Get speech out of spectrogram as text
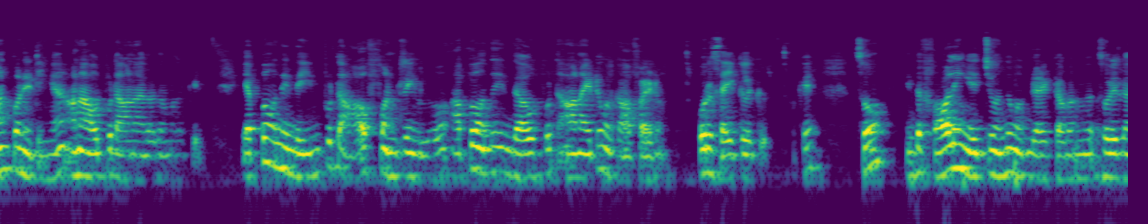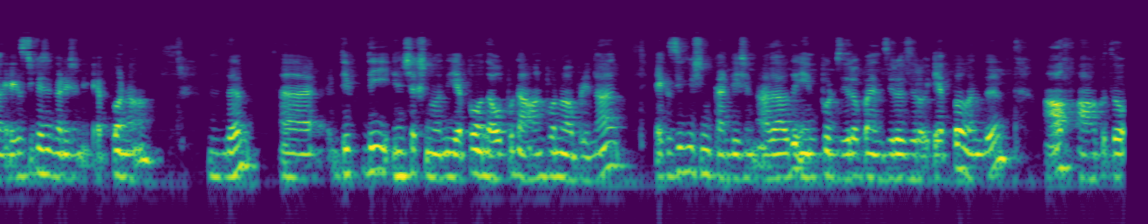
ஆன் பண்ணிட்டீங்க ஆனால் அவுட்புட் ஆன் ஆகாது உங்களுக்கு. எப்போ வந்து இந்த இன்புட்டை ஆஃப் பண்ணுறீங்களோ அப்போ வந்து இந்த அவுட்புட் ஆன் ஆகிட்டு உங்களுக்கு ஆஃப் ஆகிடும் ஒரு சைக்கிளுக்கு ஓகே ஸோ இந்த ஃபாலிங் ஏஜ் வந்து உங்களுக்கு டைரக்டாக சொல்லியிருக்காங்க எக்ஸிக்யூஷன் கண்டிஷன் எப்போனா இந்த டிஃப் டி இன்ஸ்ட்ரக்ஷன் வந்து எப்போ வந்து அவுட்புட் ஆன் பண்ணும் அப்படின்னா எக்ஸிகியூஷன் கண்டிஷன் அதாவது input zero point zero zero எப்போ வந்து ஆஃப் ஆகுதோ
